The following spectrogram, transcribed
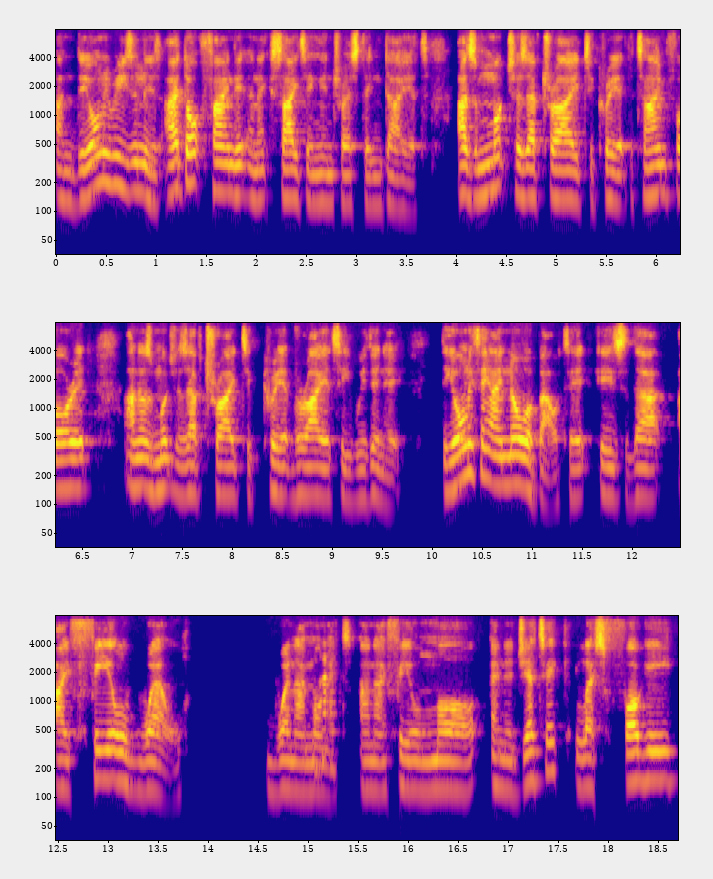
And the only reason is I don't find it an exciting, interesting diet. As much as I've tried to create the time for it, and as much as I've tried to create variety within it, the only thing I know about it is that I feel well when I'm on it and I feel more energetic, less foggy.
